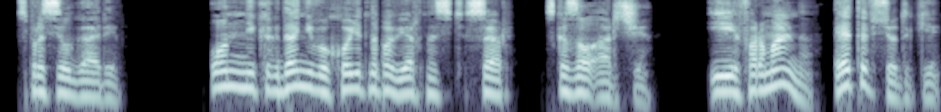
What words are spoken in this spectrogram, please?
— спросил Гарри. «Он никогда не выходит на поверхность, сэр», — сказал Арчи. И формально это все-таки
